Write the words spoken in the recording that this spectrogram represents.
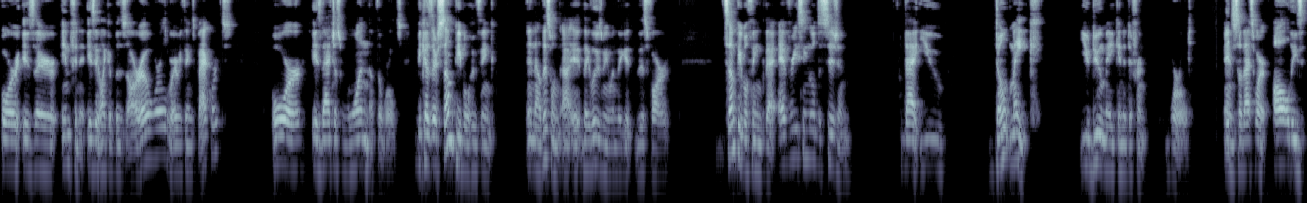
Or is there infinite? Is it like a bizarro world where everything's backwards? Or is that just one of the worlds? Because there's some people who think, and now this one, uh, it, they lose me when they get this far. Some people think that every single decision that you don't make, you do make in a different world. And It's- so that's where all these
